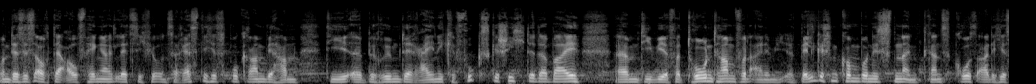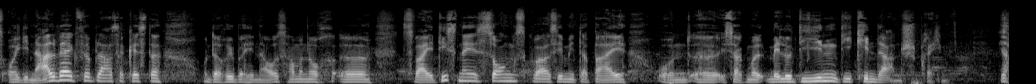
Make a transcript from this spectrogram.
Und das ist auch der Aufhänger letztlich für unser restliches Programm. Wir haben die äh, berühmte Reineke Fuchs Geschichte dabei, ähm, die wir vertont haben von einem belgischen Komponisten Komponisten, ein ganz großartiges Originalwerk für Blasorchester. Und darüber hinaus haben wir noch äh, zwei Disney-Songs quasi mit dabei und äh, ich sag mal Melodien, die Kinder ansprechen. Ja,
